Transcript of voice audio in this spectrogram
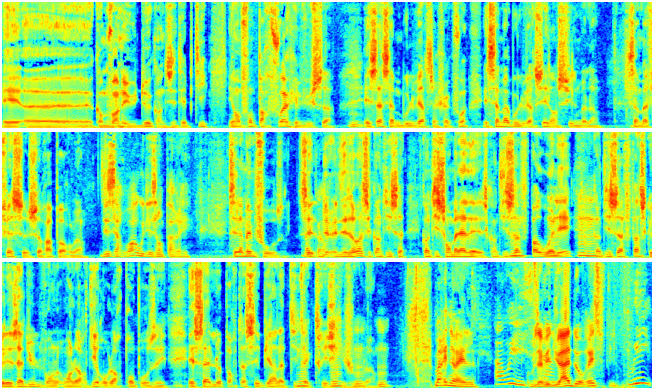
et euh, comme j'en ai eu deux quand ils étaient petits. Et en fond, parfois, j'ai vu ça. Mm. Et ça, ça me bouleverse à chaque fois. Et ça m'a bouleversé dans ce film-là. Ça m'a fait ce, ce rapport-là. Désarroi ou désemparé? C'est la même chose. C'est D'accord. le désarroi, c'est quand ils, sa- quand ils sont mal à l'aise, quand ils Mmh. savent pas où Mmh. aller, Mmh. quand ils savent pas ce que les adultes vont, vont leur dire ou leur proposer. Et ça, elle le porte assez bien, la petite Mmh. actrice Mmh. qui joue là. Mmh. Marie-Noël, Ah oui, vous avez un- dû adorer ce film. Oui,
